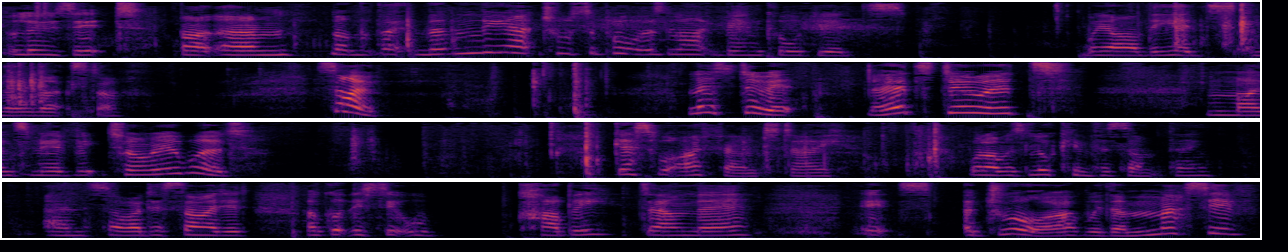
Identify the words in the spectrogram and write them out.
lose it. But um, not that they, the actual supporters like being called Yids. We are the Yids and all that stuff. So let's do it. Let's do it. Reminds me of Victoria Wood. Guess what I found today? Well, I was looking for something. And so I decided, I've got this little cubby down there. It's a drawer with a massive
